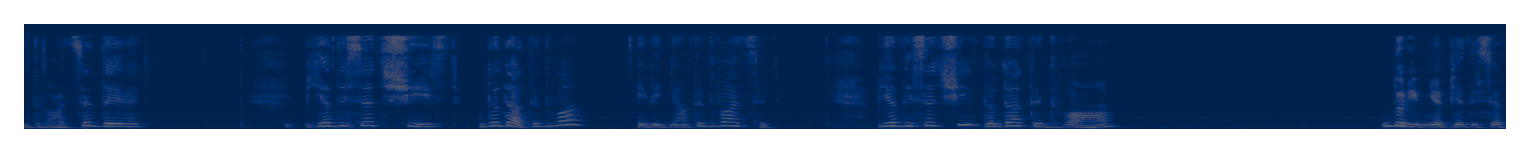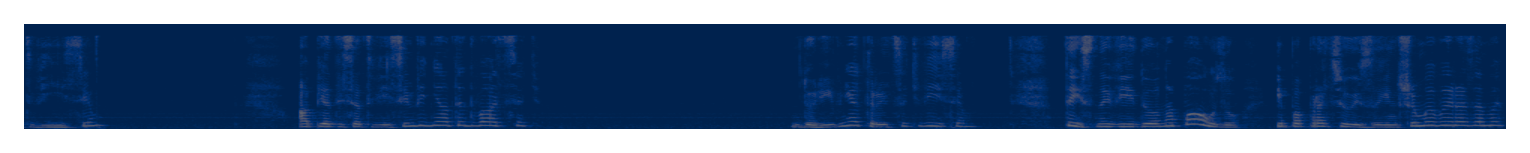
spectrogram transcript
29. 56 додати 2 і відняти 20. 56 додати 2 дорівнює 58, а 58 відняти 20 дорівнює 38. Тисни відео на паузу і попрацюй з іншими виразами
